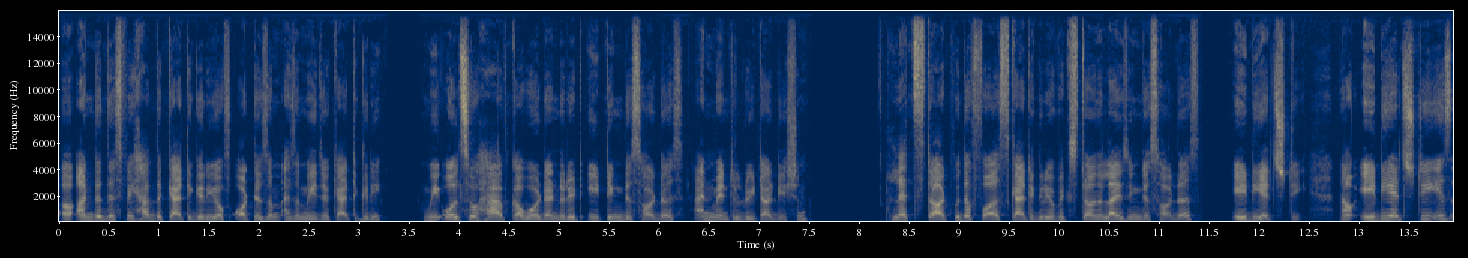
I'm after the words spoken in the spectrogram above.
Uh, under this, we have the category of autism as a major category. We also have covered under it eating disorders and mental retardation. Let's start with the first category of externalizing disorders ADHD. Now ADHD is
